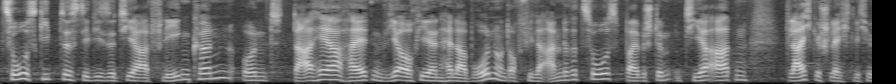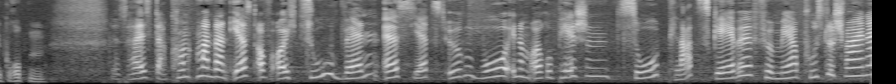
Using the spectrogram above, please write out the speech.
Zoos gibt es, die diese Tierart pflegen können. Und daher halten wir auch hier in Hellerbrunn und auch viele andere Zoos bei bestimmten Tierarten gleichgeschlechtliche Gruppen. Das heißt, da kommt man dann erst auf euch zu, wenn es jetzt irgendwo in einem europäischen Zoo Platz gäbe für mehr Pustelschweine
